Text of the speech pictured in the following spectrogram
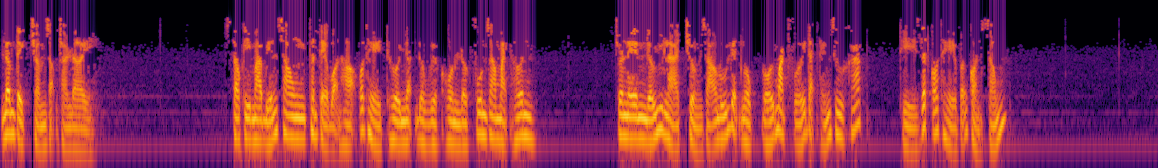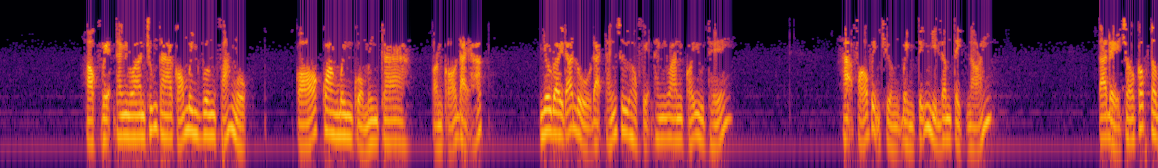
Lâm Tịch trầm giọng trả lời. Sau khi ma biến xong, thân thể bọn họ có thể thừa nhận được việc hồn lực phun ra mạnh hơn, cho nên nếu như là trưởng giáo núi luyện ngục đối mặt với đại thánh sư khác, thì rất có thể vẫn còn sống. Học viện Thanh Loan chúng ta có Minh Vương phá ngục, có Quang Minh của Minh Ca, còn có Đại Hắc. Nhiều đây đã đủ đại thánh sư học viện Thanh Loan có ưu thế. Hạ phó viện trưởng bình tĩnh nhìn Lâm Tịch nói. Ta để cho cốc tâm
